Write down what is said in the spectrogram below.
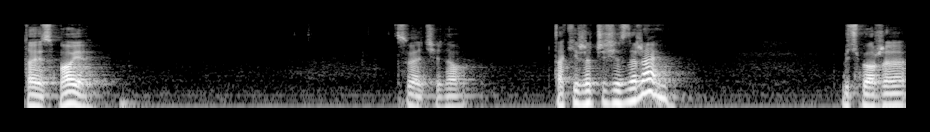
To jest moje. Słuchajcie, no, takie rzeczy się zdarzają. Być może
